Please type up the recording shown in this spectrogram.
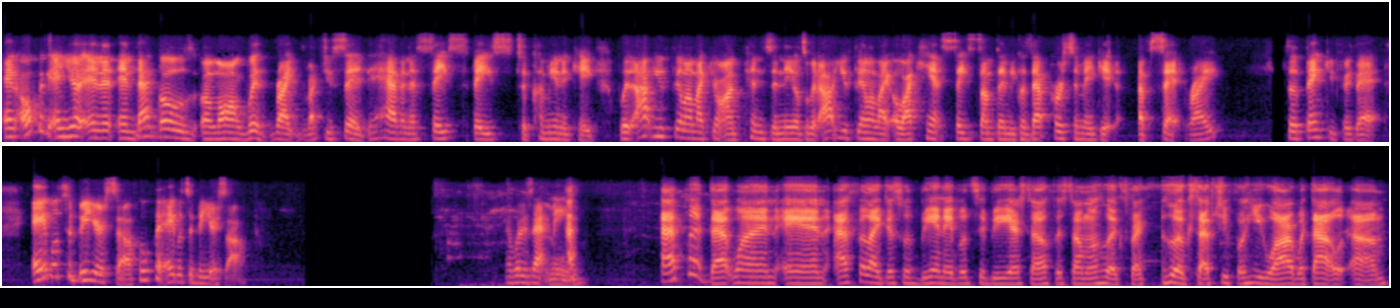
And open and you're and and that goes along with right, like you said, having a safe space to communicate without you feeling like you're on pins and needles, without you feeling like, oh, I can't say something because that person may get upset, right? So thank you for that. Able to be yourself. Who put able to be yourself? And what does that mean? I, I put that one, and I feel like just with being able to be yourself as someone who expect who accepts you for who you are without um,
